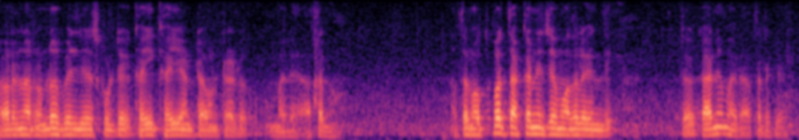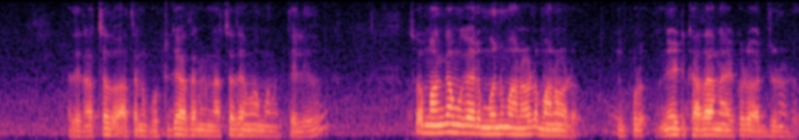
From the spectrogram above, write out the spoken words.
ఎవరైనా రెండో పెళ్ళి చేసుకుంటే కై కై అంటూ ఉంటాడు మరి అతను. అతను ఉత్పత్తి అక్కడి నుంచే మొదలైంది. కానీ మరి అతనికి అది నచ్చదు. అతను పుట్టిగా అతనికి నచ్చదేమో మనకు తెలియదు సో మంగమ్మ గారి మును మనవాడు మనవాడు ఇప్పుడు నేటి కథానాయకుడు అర్జునుడు.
